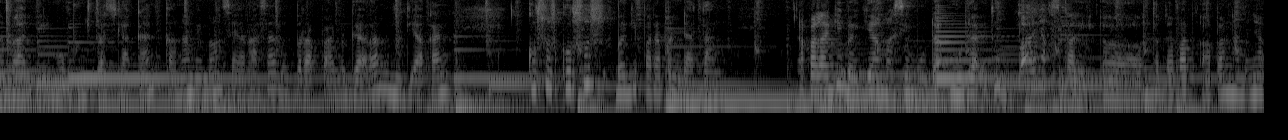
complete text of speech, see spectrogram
tambahan ilmu pun juga silakan karena memang saya rasa beberapa negara menyediakan kursus-kursus bagi para pendatang. Apalagi bagi yang masih muda-muda itu banyak sekali e, terdapat apa namanya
